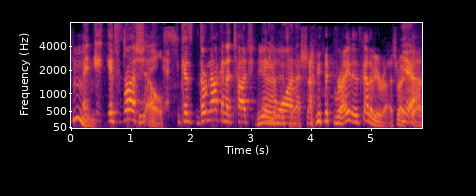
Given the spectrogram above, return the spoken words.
hmm. It- It's Rush Who else? because they're not going to touch Yeah, anyone. it's. I mean, right? It's got to be Rush, right? Yeah.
